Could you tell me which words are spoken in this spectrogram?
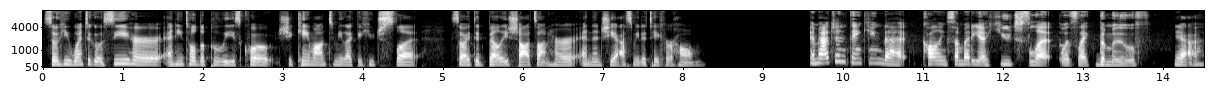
So he went to go see her and he told the police, quote, she came on to me like a huge slut. So I did belly shots on her and then she asked me to take her home. Imagine thinking that calling somebody a huge slut was like the move. Yeah.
